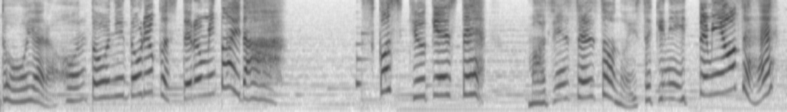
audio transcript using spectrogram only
どうやら本当に努力してるみたいだ。少し休憩して魔人戦争の遺跡に行ってみようぜ。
